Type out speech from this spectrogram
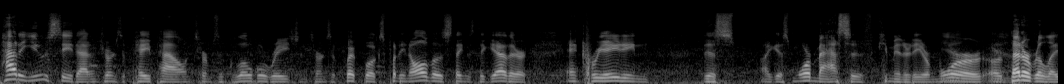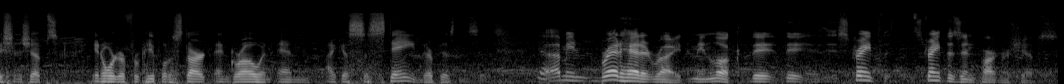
how do you see that in terms of PayPal, in terms of global reach, in terms of QuickBooks, putting all those things together and creating this I guess, more massive community or more yeah, or yeah. better relationships in order for people to start and grow and, and I guess sustain their businesses. Yeah, I mean, Brad had it right. I mean, look, the, the strength strength is in partnerships.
